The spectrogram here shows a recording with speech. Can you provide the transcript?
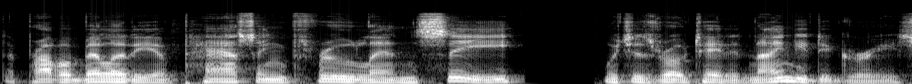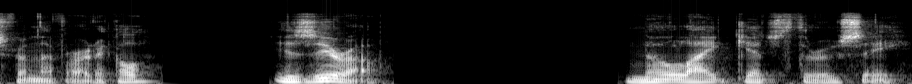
the probability of passing through lens C, which is rotated 90 degrees from the vertical, is zero. No light gets through C.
